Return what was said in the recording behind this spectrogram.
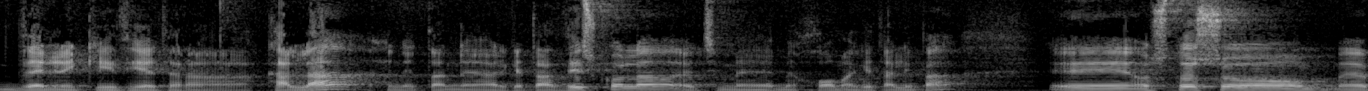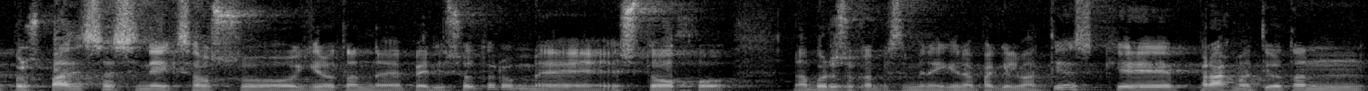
δεν είναι και ιδιαίτερα καλά. Είναι, ήταν αρκετά δύσκολα, έτσι, με, με χώμα κτλ. Ε, ωστόσο, ε, προσπάθησα, συνέχισα όσο γινόταν ε, περισσότερο με στόχο να μπορέσω κάποια στιγμή να γίνω επαγγελματίας και πράγματι όταν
